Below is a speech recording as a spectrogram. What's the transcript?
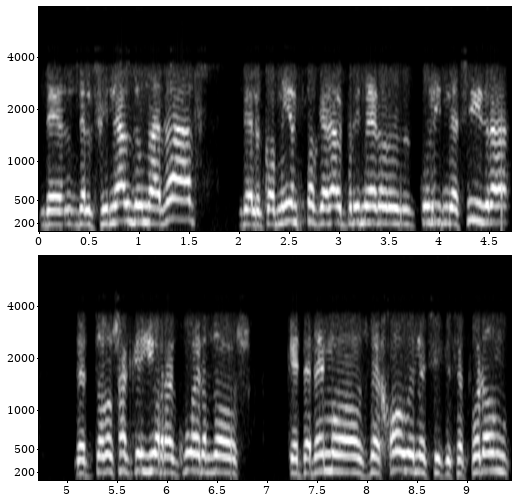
del final de una edad, del comienzo que era el primero el culín de sidra, de todos aquellos recuerdos que tenemos de jóvenes y que se fueron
